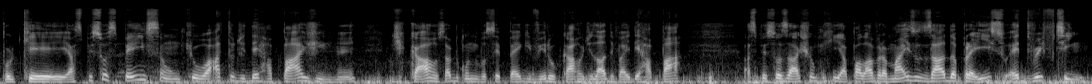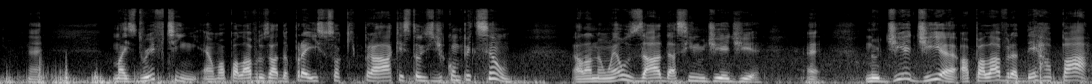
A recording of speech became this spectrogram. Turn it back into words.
porque as pessoas pensam que o ato de derrapagem né, de carro, sabe quando você pega e vira o carro de lado e vai derrapar, as pessoas acham que a palavra mais usada para isso é drifting, né? Mas drifting é uma palavra usada para isso, só que para questões de competição. Ela não é usada assim no dia a dia. É. No dia a dia, a palavra derrapar,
